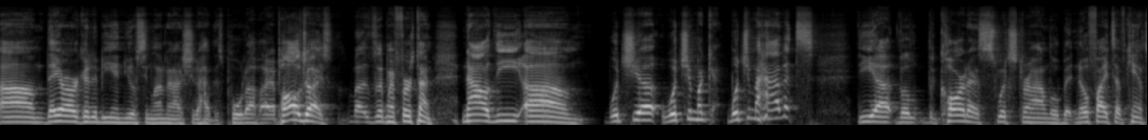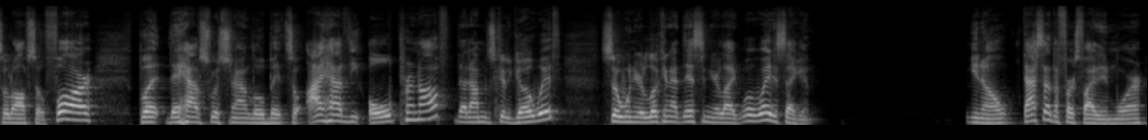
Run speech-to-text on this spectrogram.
Um, they are going to be in UFC London. I should have had this pulled up. I apologize. It's like my first time. Now the um, what you what you what you habits? The uh, the the card has switched around a little bit. No fights have canceled off so far, but they have switched around a little bit. So I have the old print off that I'm just going to go with. So when you're looking at this and you're like, well, wait a second. You know, that's not the first fight anymore.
